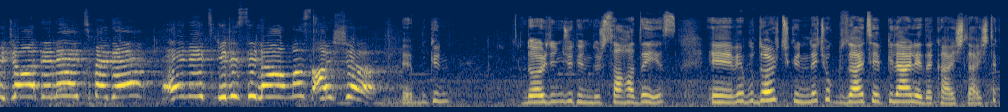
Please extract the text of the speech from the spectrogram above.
mücadele etmede en etkili silahımız aşı. E, Bugün dördüncü gündür sahadayız E, ve bu dört günde çok güzel tepkilerle de karşılaştık.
